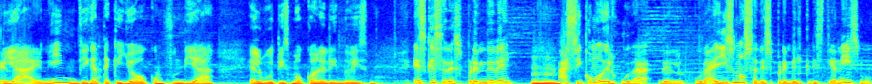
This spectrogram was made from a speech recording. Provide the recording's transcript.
confundía. da en India. fíjate que yo confundía el budismo con el hinduismo. Es que se desprende de, así como del, juda- del judaísmo se desprende el cristianismo.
